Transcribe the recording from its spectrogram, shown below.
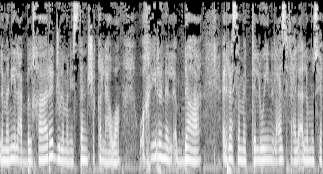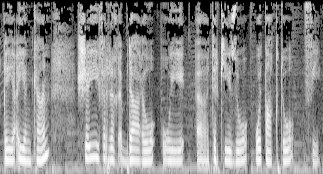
لما يلعب بالخارج ولما يستنشق الهواء. وأخيرا الإبداع الرسم التلوين العزف على آلة موسيقية أيا كان. شيء يفرغ إبداعه وتركيزه وطاقته فيه.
